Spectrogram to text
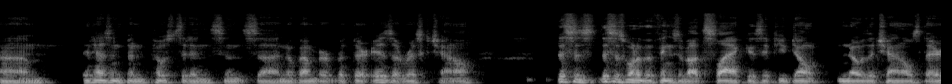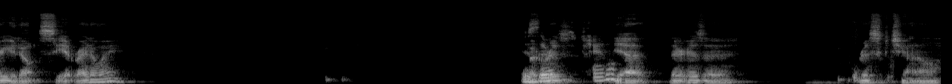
Um, it hasn't been posted in since uh, November, but there is a risk channel. This is this is one of the things about Slack is if you don't know the channel's there, you don't see it right away. Is but there a channel? Yeah, there is a risk channel.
